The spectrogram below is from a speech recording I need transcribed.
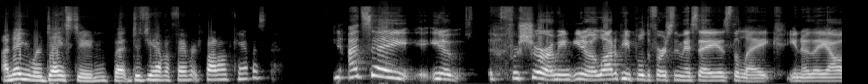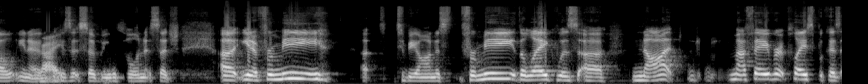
I know you were a day student, but did you have a favorite spot on campus? I'd say, you know, for sure. I mean, you know, a lot of people, the first thing they say is the lake. You know, they all, you know, right. because it's so beautiful and it's such, uh, you know, for me, uh, to be honest, for me, the lake was uh, not my favorite place because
